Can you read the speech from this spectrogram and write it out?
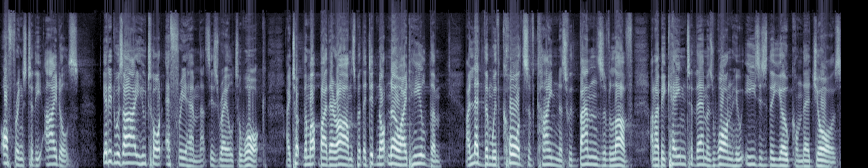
offerings to the idols. Yet it was I who taught Ephraim, that's Israel, to walk I took them up by their arms, but they did not know I'd healed them. I led them with cords of kindness, with bands of love, and I became to them as one who eases the yoke on their jaws.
